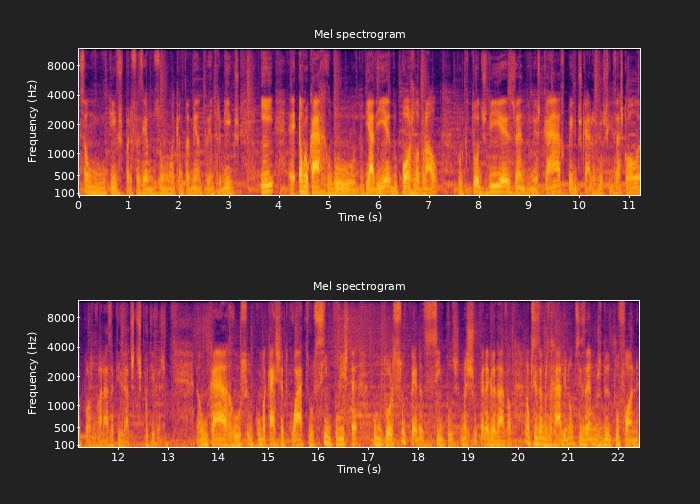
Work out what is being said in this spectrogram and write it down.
são motivos para fazermos um acampamento entre amigos e eh, é o meu carro do, do dia a dia, do pós-laboral porque todos os dias ando neste carro para ir buscar os meus filhos à escola, para os levar às atividades desportivas. É um carro com uma caixa de quatro simplista, com um motor super simples, mas super agradável. Não precisamos de rádio, não precisamos de telefone,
